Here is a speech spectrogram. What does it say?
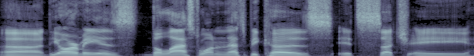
Uh, the army is the last one, and that's because it's such a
